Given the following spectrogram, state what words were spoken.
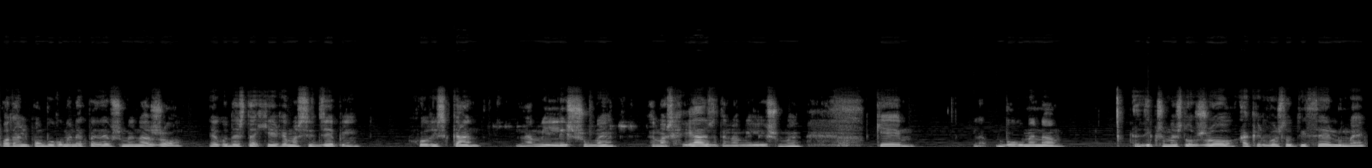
Όταν λοιπόν μπορούμε να εκπαιδεύσουμε ένα ζώο έχοντας τα χέρια μας στην τσέπη, χωρίς καν να μιλήσουμε, δεν μας χρειάζεται να μιλήσουμε και μπορούμε να δείξουμε στο ζώο ακριβώς το τι θέλουμε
